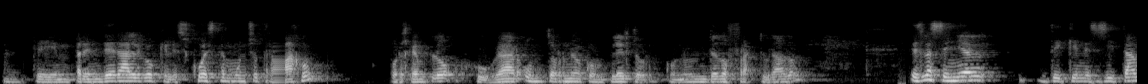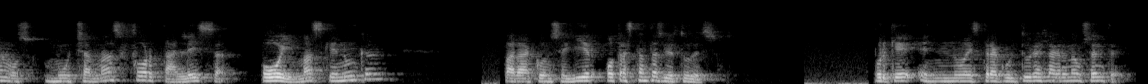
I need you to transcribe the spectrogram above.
de emprender algo que les cuesta mucho trabajo, por ejemplo, jugar un torneo completo con un dedo fracturado, es la señal de que necesitamos mucha más fortaleza hoy más que nunca para conseguir otras tantas virtudes. Porque en nuestra cultura es la gran ausente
